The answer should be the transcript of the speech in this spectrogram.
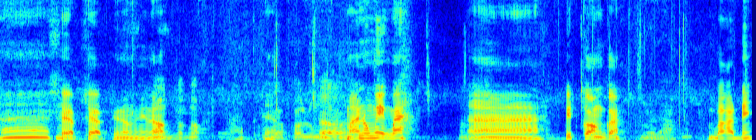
อันนี้จะบ่ลูกอ่าแซ่บแซ่บพี่น้องนี่เนาะเนาะแซ่บเขาลุงมาน้องเมฆมาอ่า ปิดกล้องก่อนบาทนี่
